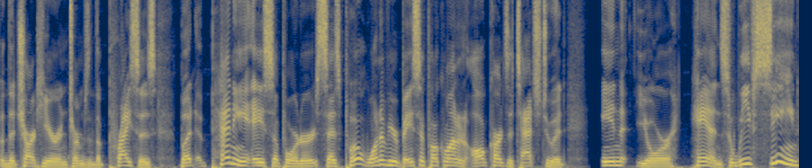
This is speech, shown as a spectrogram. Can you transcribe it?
the chart here in terms of the prices. But Penny, a supporter, says put one of your basic Pokemon and all cards attached to it in your hand. So we've seen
